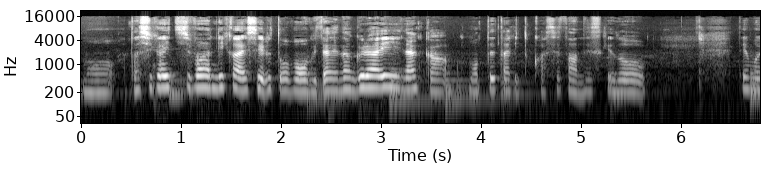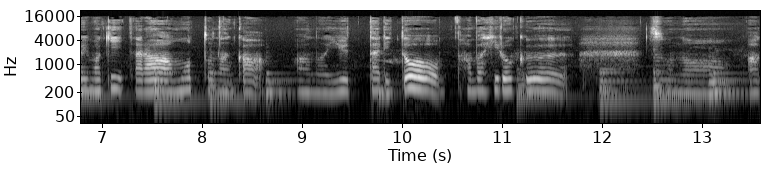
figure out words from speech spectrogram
もう私が一番理解してると思うみたいなぐらいなんか持ってたりとかしてたんですけどでも今聞いたらもっとなんかあのゆったりと幅広くそのあ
